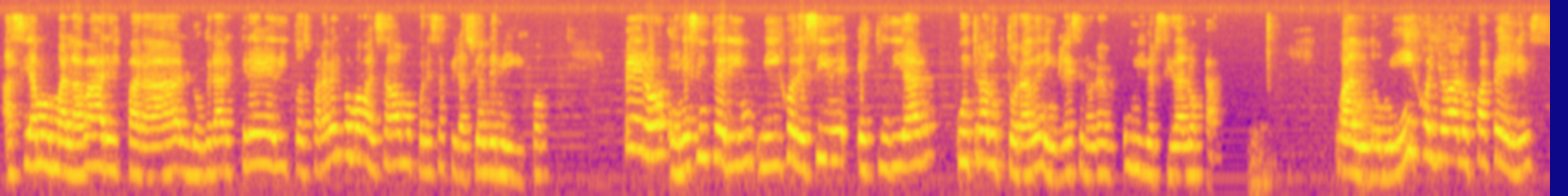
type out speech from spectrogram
hacíamos malabares para lograr créditos, para ver cómo avanzábamos con esa aspiración de mi hijo. Pero en ese interín, mi hijo decide estudiar un traductorado en inglés en una universidad local. Cuando mi hijo lleva los papeles,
